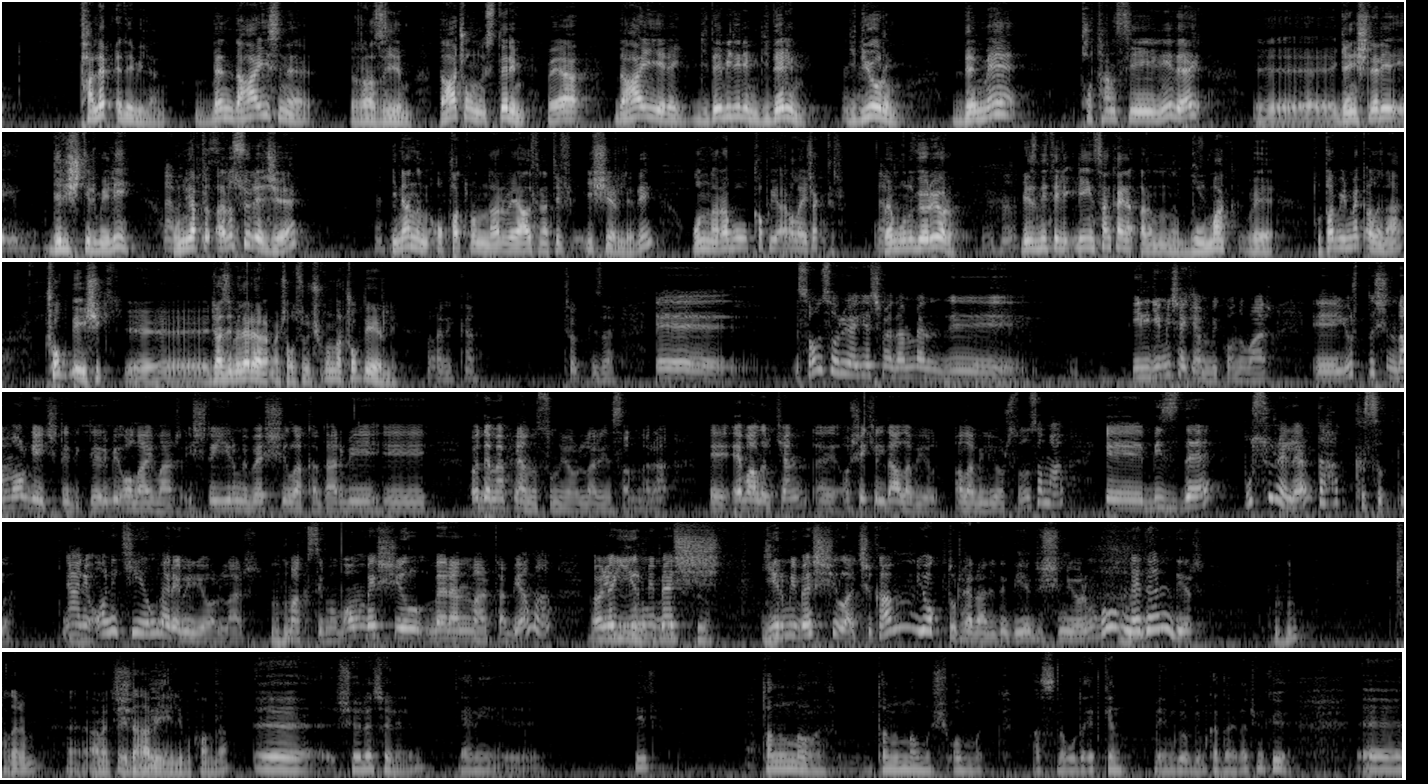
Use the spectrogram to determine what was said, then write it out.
talep edebilen, ben daha iyisine razıyım, daha çoğunu isterim veya daha iyi yere gidebilirim, giderim, gidiyorum deme potansiyelini de e, gençleri geliştirmeli. Evet, Bunu yaptıkları kesinlikle. sürece inanın o patronlar veya alternatif iş yerleri onlara bu kapıyı aralayacaktır. Ben Evet. bunu görüyorum. Biz nitelikli insan kaynaklarını bulmak ve tutabilmek adına çok değişik e, cazibeler yaratmaya çalışıyoruz. Çünkü onlar çok değerli. Harika. Çok güzel. Ee, son soruya geçmeden ben e, ilgimi çeken bir konu var. E, yurt dışında mortgage dedikleri bir olay var. İşte 25 yıla kadar bir e, ödeme planı sunuyorlar insanlara. E, ev alırken e, o şekilde alabiliyor, alabiliyorsunuz ama e, bizde bu süreler daha kısıtlı. Yani 12 yıl verebiliyorlar maksimum. 15 yıl veren var tabii ama böyle Yirmi yıla kadar 25 çıkıyor. 25 yıla çıkan yoktur herhalde diye düşünüyorum. Bu nedendir? Sanırım e, Ahmet Bey daha Şimdi- bilgili bu konuda. Ee, şöyle söyleyelim. Yani e, bir tanınmama, tanınmamış olmak aslında burada etken benim gördüğüm kadarıyla. Çünkü e,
